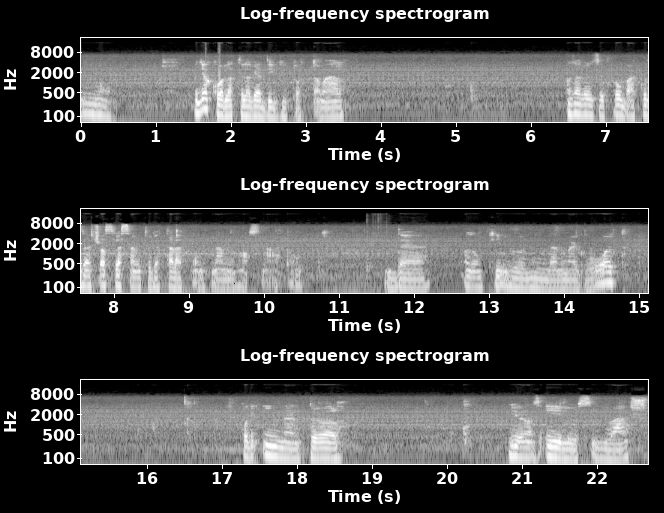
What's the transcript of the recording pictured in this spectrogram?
No. Gyakorlatilag eddig jutottam el. Az előző próbálkozás azt leszámít, hogy a telefont nem használtam. De azon kívül minden megvolt. És akkor innentől jön az élő szívás.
